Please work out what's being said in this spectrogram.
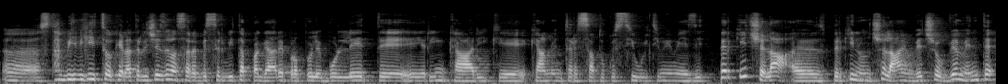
eh, stabilito che la tredicesima sarebbe servita a pagare proprio le bollette e i rincari che, che hanno interessato questi ultimi mesi. Per chi ce l'ha, eh, per chi non ce l'ha invece ovviamente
